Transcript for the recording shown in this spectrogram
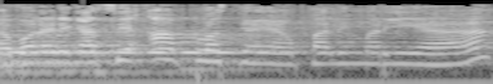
Boleh dikasih aplausnya yang paling meriah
